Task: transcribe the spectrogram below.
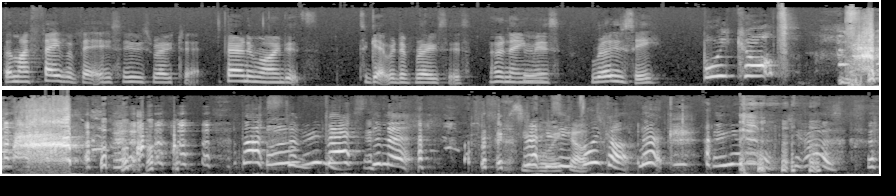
But my favourite bit is who's wrote it. Bearing in mind it's to get rid of roses. Her name is Rosie Boycott. That's the best, isn't it? Rosie Boycott. Look. Oh yeah, she has.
